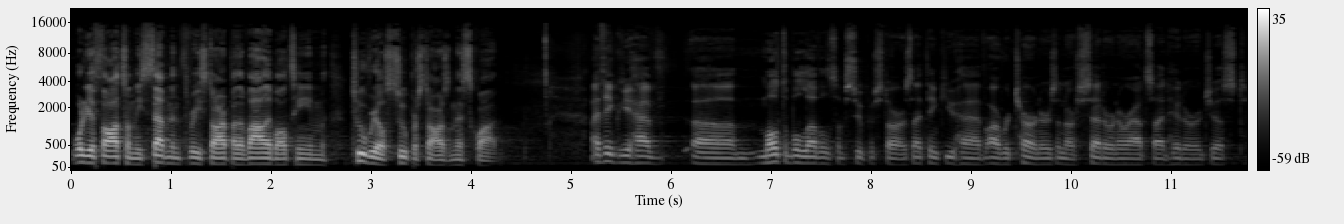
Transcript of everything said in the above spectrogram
What are your thoughts on the seven and three start by the volleyball team? Two real superstars on this squad. I think you have um, multiple levels of superstars. I think you have our returners and our setter and our outside hitter are just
